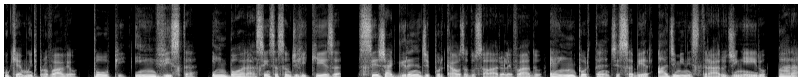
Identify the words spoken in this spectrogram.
o que é muito provável, poupe e invista. Embora a sensação de riqueza seja grande por causa do salário elevado, é importante saber administrar o dinheiro para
